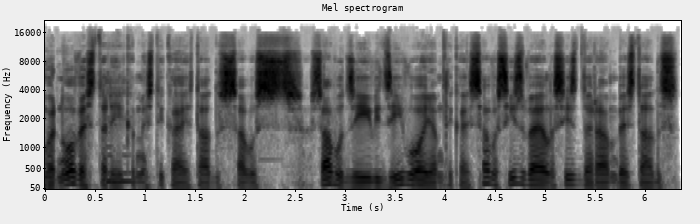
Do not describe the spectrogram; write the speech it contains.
var novest arī, mm -hmm. ka mēs tikai tādus savus, savu dzīvi dzīvojam, tikai savas izvēles izdarām bez tādas,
